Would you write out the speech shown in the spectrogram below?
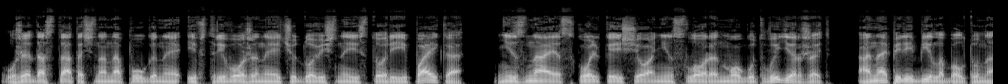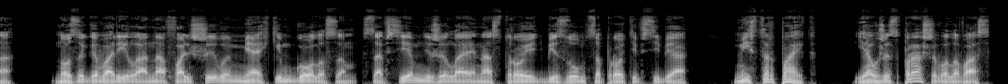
Уже достаточно напуганная и встревоженная чудовищной историей Пайка, не зная, сколько еще они с Лорен могут выдержать, она перебила болтуна. Но заговорила она фальшивым, мягким голосом, совсем не желая настроить безумца против себя. «Мистер Пайк, я уже спрашивала вас,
